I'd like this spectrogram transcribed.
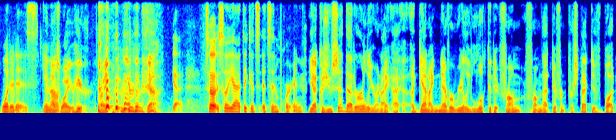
what mm-hmm. it is, and know? that's why you're here, right? yeah. Yeah. So, so yeah, I think it's it's important. Yeah, because you said that earlier, and I, I, again, I never really looked at it from from that different perspective. But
